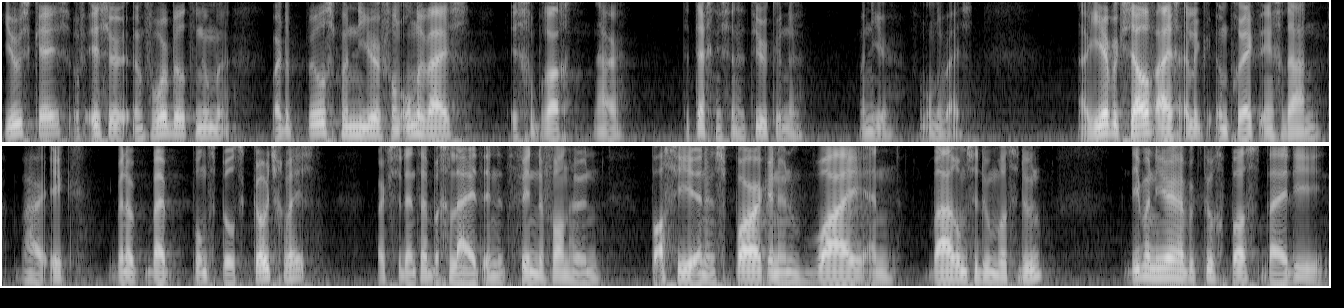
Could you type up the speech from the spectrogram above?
use case of is er een voorbeeld te noemen waar de pulsmanier van onderwijs is gebracht naar de technische natuurkunde manier van onderwijs? Nou, hier heb ik zelf eigenlijk een project in gedaan waar ik, ik ben ook bij Pons Puls coach geweest, waar ik studenten heb begeleid in het vinden van hun passie en hun spark en hun why en waarom ze doen wat ze doen. Die manier heb ik toegepast bij die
